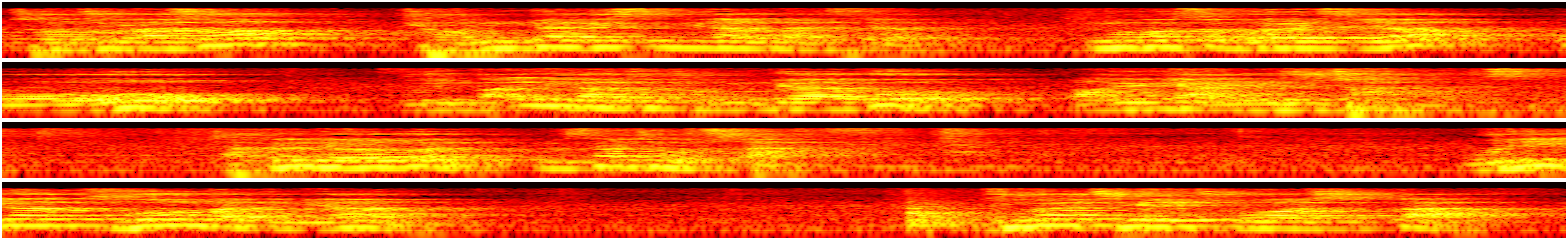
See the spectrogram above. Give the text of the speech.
저주 가서 경배하겠습니다. 하고 말했어요. 김모박사 뭐라 했어요? 오, 우리 빨리 가서 경배하고 왕에게 알려주자. 라고 했어요. 자, 그런데 여러분, 한번 생각해 봅시다. 우리가 구원받으면 누가 제일 좋아하실까?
